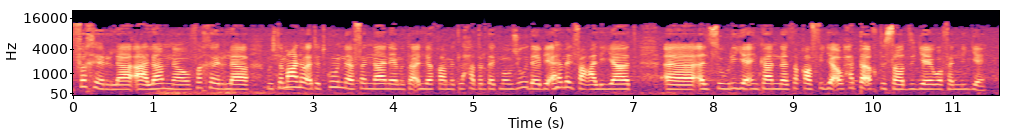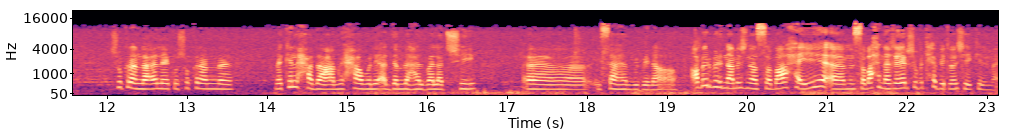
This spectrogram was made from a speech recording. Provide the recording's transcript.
فخر لإعلامنا وفخر لمجتمعنا وقت تكون فنانة متألقة مثل حضرتك موجودة بأهم الفعاليات السورية إن كان ثقافية أو حتى اقتصادية وفنية. شكرا لك وشكرا لكل حدا عم يحاول يقدم لهالبلد شيء. يساهم ببنائها عبر برنامجنا الصباحي آه، من صباحنا غير شو بتحبي توجهي كلمة؟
